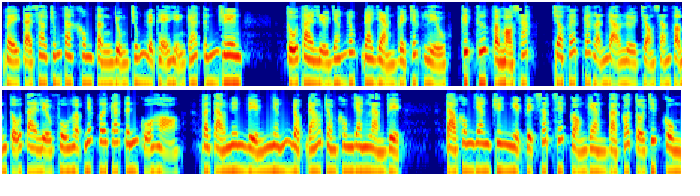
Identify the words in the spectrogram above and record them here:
Vậy tại sao chúng ta không tận dụng chúng để thể hiện cá tính riêng? Tủ tài liệu giám đốc đa dạng về chất liệu, kích thước và màu sắc, cho phép các lãnh đạo lựa chọn sản phẩm tủ tài liệu phù hợp nhất với cá tính của họ, và tạo nên điểm nhấn độc đáo trong không gian làm việc. Tạo không gian chuyên nghiệp việc sắp xếp gọn gàng và có tổ chức cùng,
